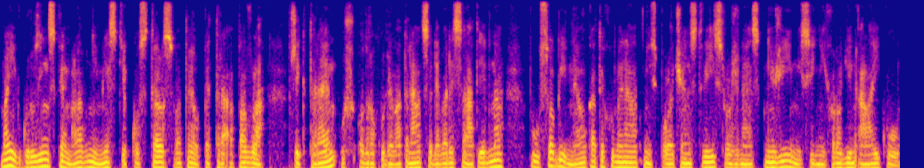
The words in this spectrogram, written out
mají v gruzínském hlavním městě kostel svatého Petra a Pavla, při kterém už od roku 1991 působí neokatechumenátní společenství složené z kněží, misijních rodin a lajků.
